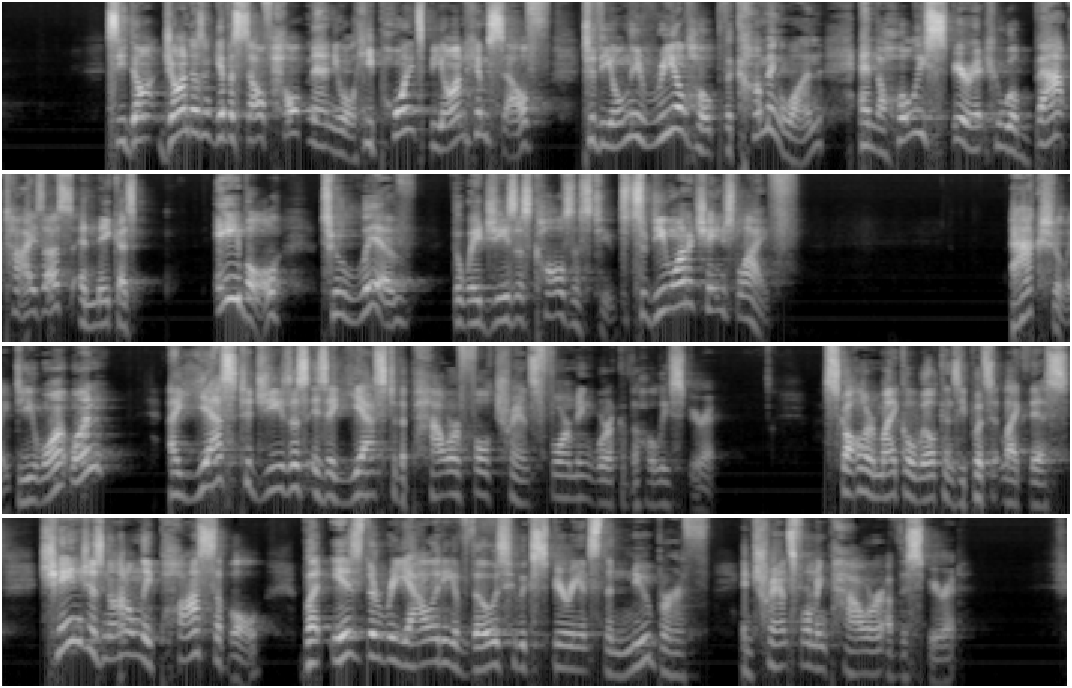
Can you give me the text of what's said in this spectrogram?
See, John doesn't give a self-help manual. He points beyond himself to the only real hope, the coming one, and the Holy Spirit who will baptize us and make us able to live the way Jesus calls us to. So do you want a changed life? Actually, do you want one? A yes to Jesus is a yes to the powerful transforming work of the Holy Spirit. Scholar Michael Wilkins, he puts it like this. Change is not only possible, but is the reality of those who experience the new birth and transforming power of the Spirit.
